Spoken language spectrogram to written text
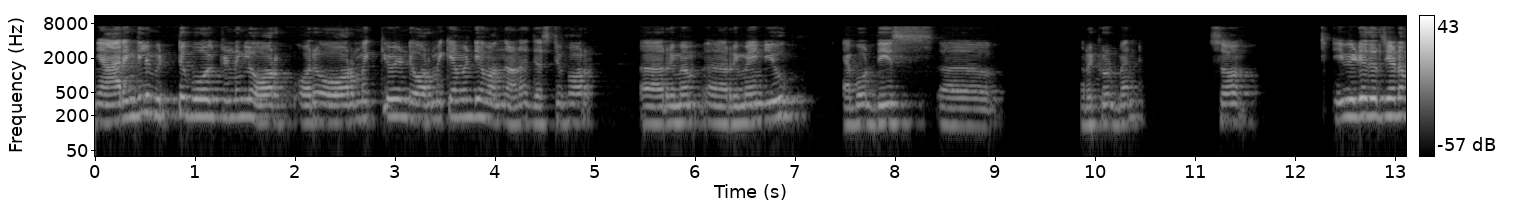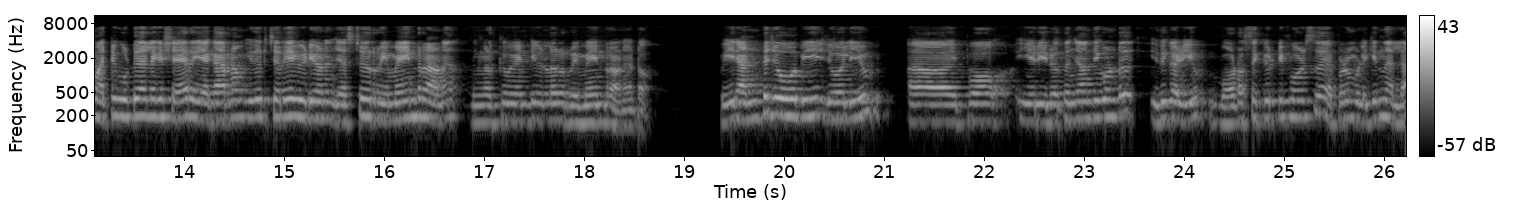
ഇനി ആരെങ്കിലും വിട്ടുപോയിട്ടുണ്ടെങ്കിൽ ഒരു ഓർമ്മയ്ക്ക് വേണ്ടി ഓർമ്മിക്കാൻ വേണ്ടി വന്നാണ്. Just for remind you about these recruitment so ഈ വീഡിയോ തീർച്ചയായിട്ടും മറ്റു കൂട്ടുകാരിലേക്ക് ഷെയർ ചെയ്യുക. കാരണം ഇതൊരു ചെറിയ വീഡിയോ ആണ്. ജസ്റ്റ് ഒരു റിമൈൻഡർ ആണ്. നിങ്ങൾക്ക് വേണ്ടിയുള്ള ഒരു റിമൈൻഡർ ആണ് കേട്ടോ. ഈ രണ്ട് ജോലി ജോലിയും ഇപ്പോ ഈ ഒരു ഇരുപത്തഞ്ചാം തീയതി കൊണ്ട് ഇത് കഴിയും. ബോർഡർ സെക്യൂരിറ്റി ഫോഴ്സ് എപ്പോഴും വിളിക്കുന്നതല്ല.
